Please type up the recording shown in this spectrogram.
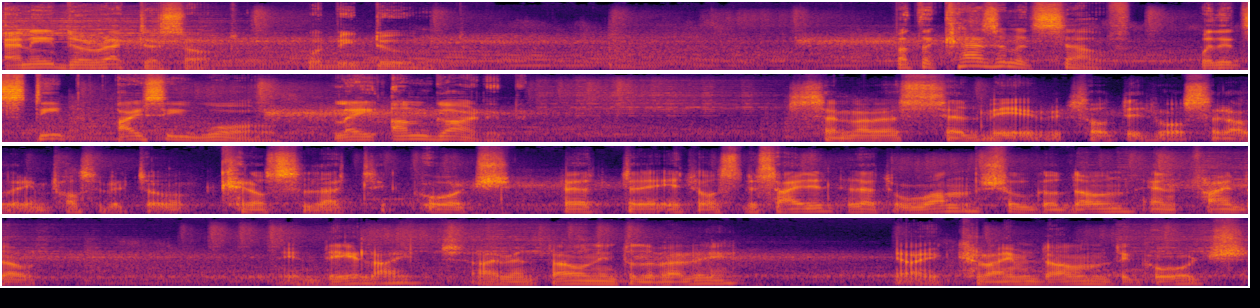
Any direct assault would be doomed. But the chasm itself, with its steep, icy wall, lay unguarded. Some of us said we thought it was rather impossible to cross that gorge, but uh, it was decided that one should go down and find out. In daylight, I went down into the valley, I climbed down the gorge,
